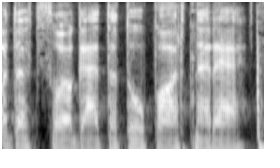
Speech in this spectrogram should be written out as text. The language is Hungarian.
adatszolgáltató partnere.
